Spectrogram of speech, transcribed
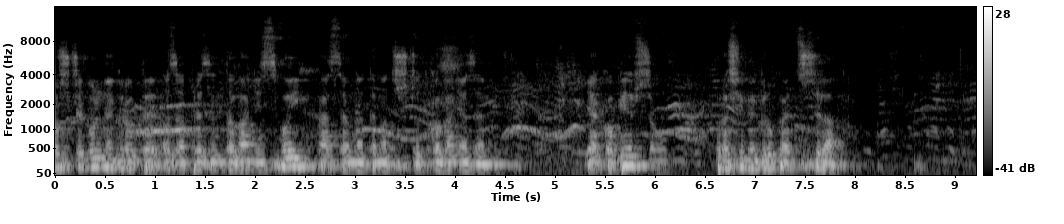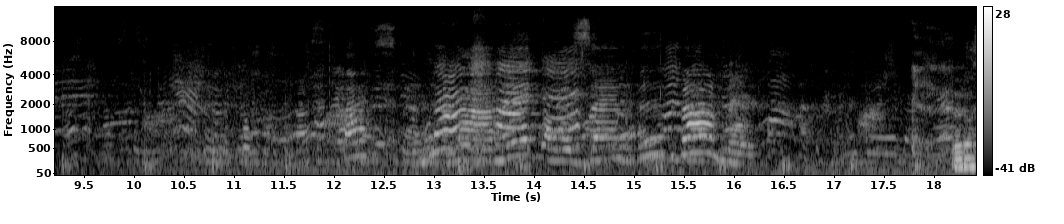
Poszczególne grupy o zaprezentowanie swoich haseł na temat szczotkowania zębów. Jako pierwszą prosimy grupę 3 lat. Teraz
